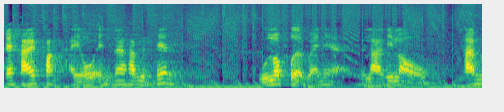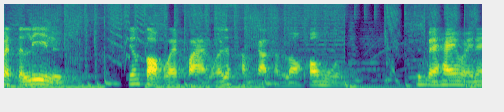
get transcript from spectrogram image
คล้ายๆฝั่ง iOS นะครับอย่างเช่นสมมุติเราเปิดไว้เนี่ย เวลาที่เราชาร์จแบตเตอรี่หรือเชื่อมต่อก Wi-Fi มันก็จะทำการสำรองข้อมูล ขึ้นไปให้ไว้ใน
